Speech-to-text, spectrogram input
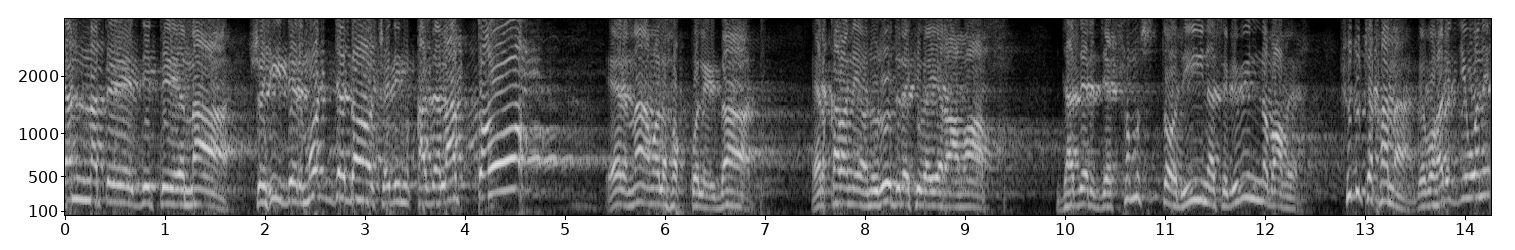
জান্নাতে দিতে না। শহীদের মর্যাদা সেদিন কাজে লাগত। এর নাম হলো হকল ইবাদ। এর কারণে অনুরোধ রাখি ভাই এর আমার, যাদের যে সমস্ত ঋণ আছে বিভিন্ন ভাবের, শুধু টাকা না ব্যবহারিক জীবনে,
